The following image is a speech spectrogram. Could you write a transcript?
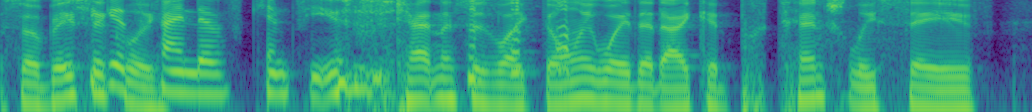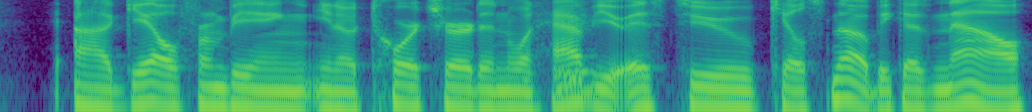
so basically, she gets kind of confused. Katniss is like the only way that I could potentially save uh, Gale from being, you know, tortured and what Mm-hmm. have you is to kill Snow because now,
